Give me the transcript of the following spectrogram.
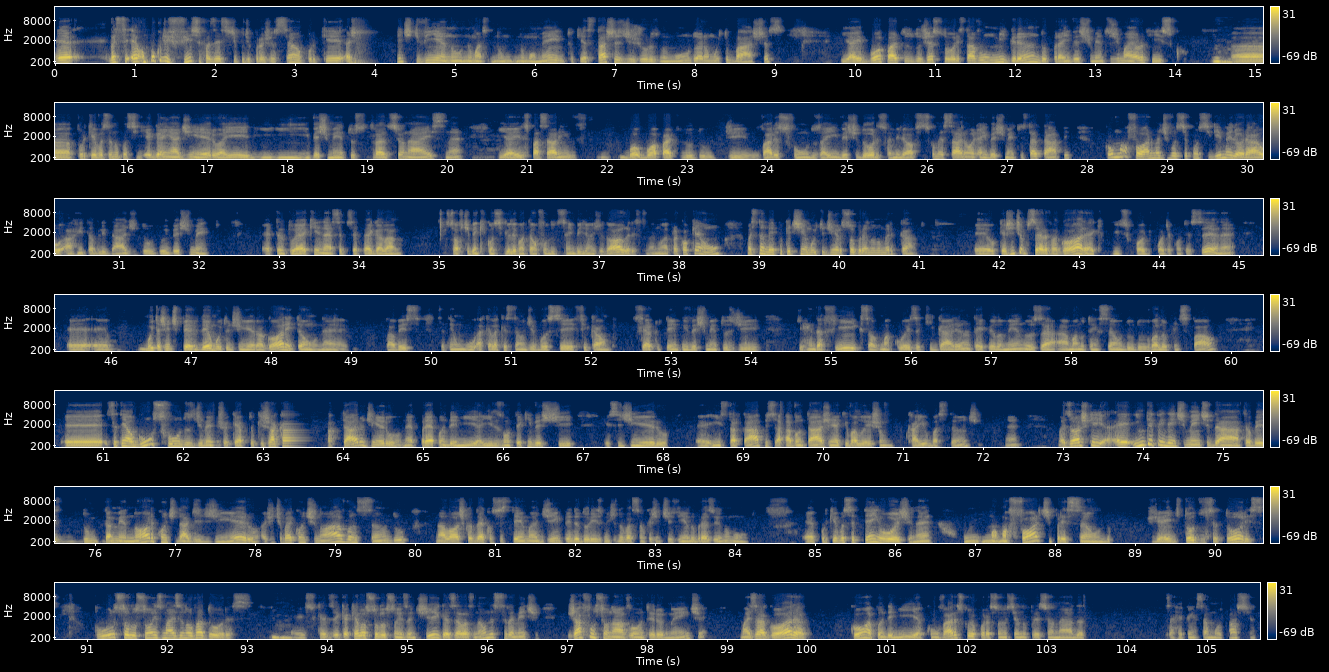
É, vai ser, é um pouco difícil fazer esse tipo de projeção, porque a gente, a gente vinha num, numa, num, num momento que as taxas de juros no mundo eram muito baixas, e aí boa parte dos gestores estavam migrando para investimentos de maior risco. Uhum. Uh, porque você não conseguia ganhar dinheiro aí em, em investimentos tradicionais, né? e aí eles passaram em boa parte do, do, de vários fundos aí investidores family offices começaram a olhar investimento em startup como uma forma de você conseguir melhorar a rentabilidade do, do investimento é tanto é que né você pega lá SoftBank conseguiu levantar um fundo de 100 bilhões de dólares né, não é para qualquer um mas também porque tinha muito dinheiro sobrando no mercado. É, o que a gente observa agora é que isso pode pode acontecer né? É, é, muita gente perdeu muito dinheiro agora então né talvez você tenha um, aquela questão de você ficar um certo tempo em investimentos de, de renda fixa, alguma coisa que garanta aí pelo menos a, a manutenção do, do, valor principal. É, você tem alguns fundos de venture capital que já captaram dinheiro né, pré-pandemia e eles vão ter que investir esse dinheiro é, em startups. A vantagem é que o valuation caiu bastante, né? Mas eu acho que, é, independentemente da talvez do, da menor quantidade de dinheiro, a gente vai continuar avançando na lógica do ecossistema de empreendedorismo e de inovação que a gente vinha no Brasil e no mundo. É porque você tem hoje, né, uma, uma forte pressão do, de, de todos os setores por soluções mais inovadoras. Uhum. É, isso quer dizer que aquelas soluções antigas, elas não necessariamente já funcionavam anteriormente, mas agora com a pandemia, com várias corporações sendo pressionadas a repensar o negócio,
